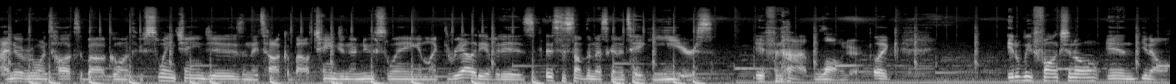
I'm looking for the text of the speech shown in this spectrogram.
I know everyone talks about going through swing changes and they talk about changing their new swing and like the reality of it is this is something that's gonna take years, if not longer. Like it'll be functional and you know,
